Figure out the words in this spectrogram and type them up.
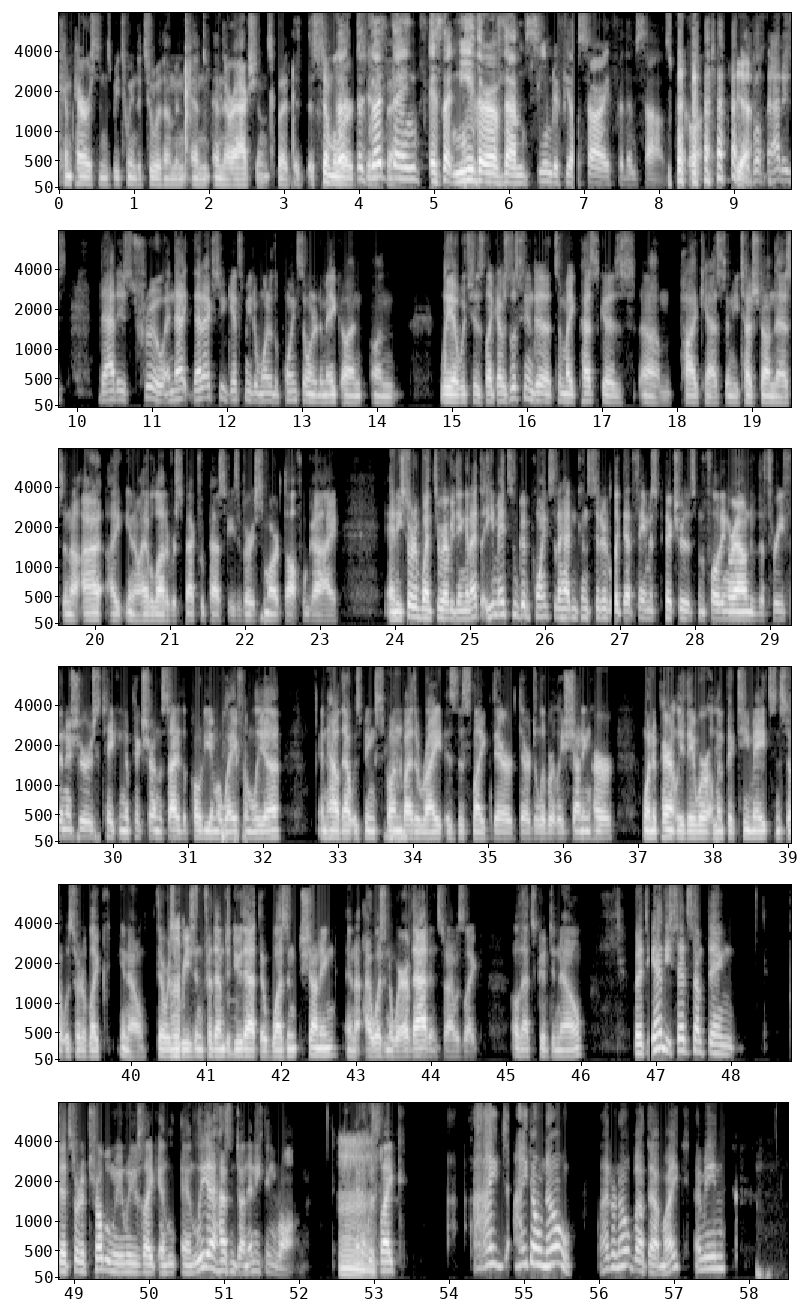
comparisons between the two of them and and, and their actions, but a- a similar. the, the good thing is that neither of them seem to feel sorry for themselves But. Yeah. well, that is that is true, and that that actually gets me to one of the points I wanted to make on on Lia, which is like I was listening to to Mike Pesca's um, podcast, and he touched on this, and I, I you know I have a lot of respect for Pesca. He's a very smart, thoughtful guy, and he sort of went through everything, and I th- he made some good points that I hadn't considered, like that famous picture that's been floating around of the three finishers taking a picture on the side of the podium away from Lia, and how that was being spun by the right as this like they're they're deliberately shunning her when apparently they were Olympic teammates, and so it was sort of like you know there was a Mm. reason for them to do that. There wasn't shunning, and I wasn't aware of that, and so I was like, oh, that's good to know. But at the end, he said something that sort of troubled me when he was like, and and Lia hasn't done anything wrong, and it Mm. was like, I I don't know, I don't know about that, Mike. I mean.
